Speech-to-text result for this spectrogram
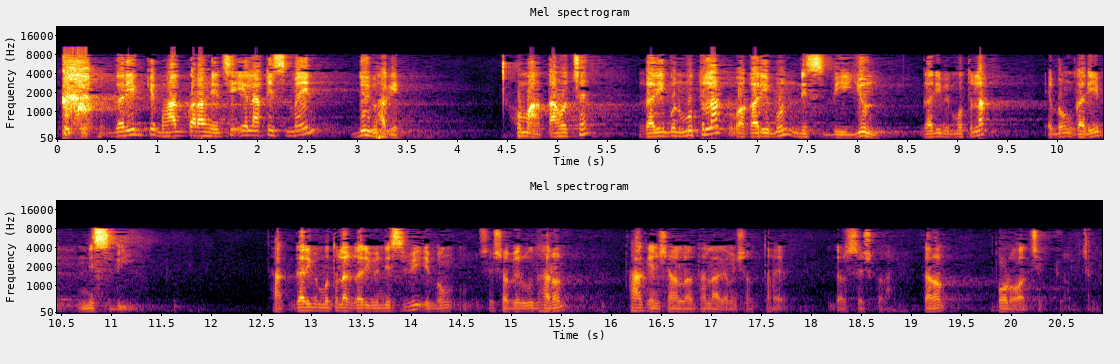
গরিবকে ভাগ করা হয়েছে এলাকিসমাইন দুই ভাগে। হোমা, তা হচ্ছে গরিবুন মুতলাক গরিবুন নিসবিউন গরিব মুতলাক এবং গরিব নিসবি। থাক, গরিব মোতলা গরিব নিসবি এবং সেসবের উদাহরণ থাক, ইনশাআল্লাহ তাহলে আগামী সপ্তাহে শেষ করা হবে। কারণ বড় আছে একটু আলোচনা।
